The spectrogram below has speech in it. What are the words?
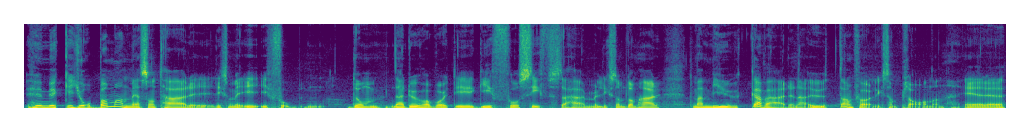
hur mycket jobbar man med sånt här liksom i, i de, när du har varit i GIF och SIF så här med liksom de här, de här mjuka värdena utanför liksom planen? Är det,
